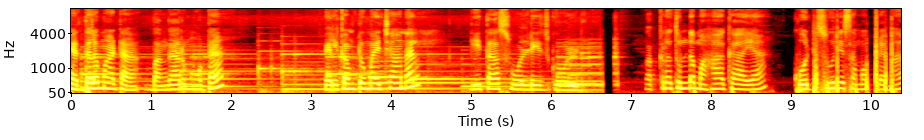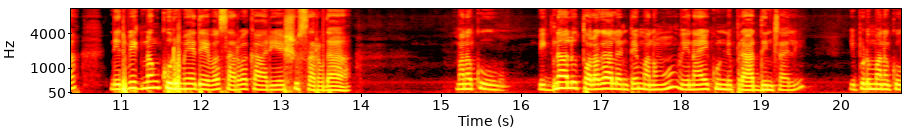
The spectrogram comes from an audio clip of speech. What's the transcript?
పెద్దల మాట బంగారు మూట. Welcome to my channel Geetha's old is gold వక్రతుండ మహాకాయ కోటి సూర్య సమప్రభ నిర్విఘ్నం కురుమేదేవ సర్వకార్యేషు సర్వదా. మనకు విఘ్నాలు తొలగాలంటే మనము వినాయకుణ్ణి ప్రార్థించాలి. ఇప్పుడు మనకు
